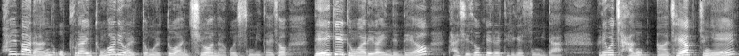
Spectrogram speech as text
활발한 오프라인 동아리 활동을 또한 지원하고 있습니다. 그래서 네 개 동아리가 있는데요. 다시 소개를 드리겠습니다. 그리고 장, 아, 재학 중에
